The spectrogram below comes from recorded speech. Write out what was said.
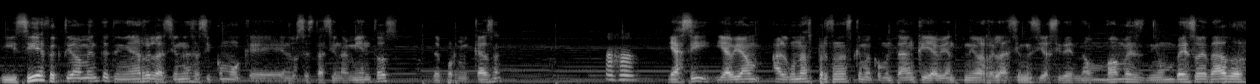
Y sí, efectivamente tenía relaciones así como que en los estacionamientos de por mi casa. Ajá. Y así, y había algunas personas que me comentaban que ya habían tenido relaciones y yo así de, no mames, ni un beso he dado.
